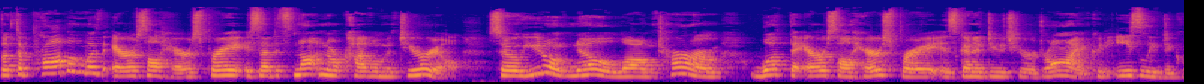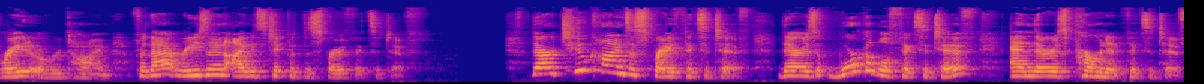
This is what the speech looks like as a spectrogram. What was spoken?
But the problem with aerosol hairspray is that it's not an archival material. So you don't know long term what the aerosol hairspray is going to do to your drawing. It could easily degrade over time. For that reason, I would stick with the spray fixative. There are two kinds of spray fixative. There's workable fixative and there's permanent fixative.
